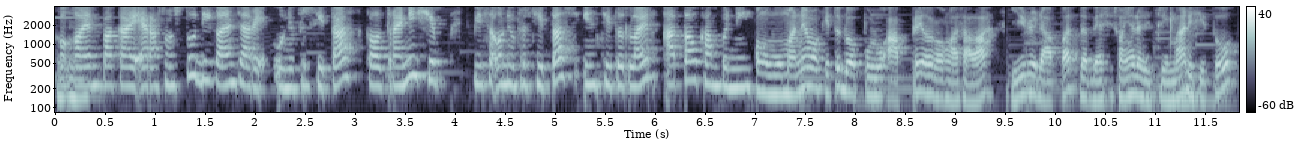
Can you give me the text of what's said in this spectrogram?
Kalau Mm-mm. kalian pakai Erasmus Studi, kalian cari universitas. Kalau traineeship, bisa universitas, institut lain, atau company. pengumumannya waktu itu 20 April kalau nggak salah. Jadi udah dapat, the beasiswanya udah diterima di situ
